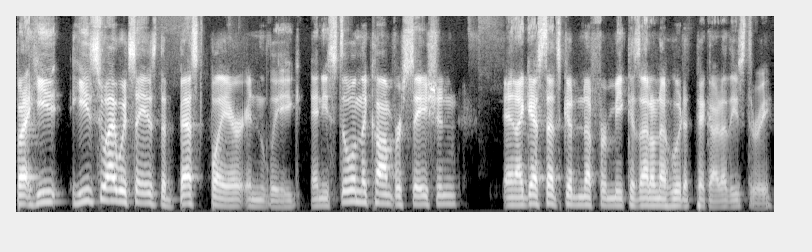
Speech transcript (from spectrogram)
but he he's who I would say is the best player in the league, and he's still in the conversation and I guess that's good enough for me because I don't know who to pick out of these three.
